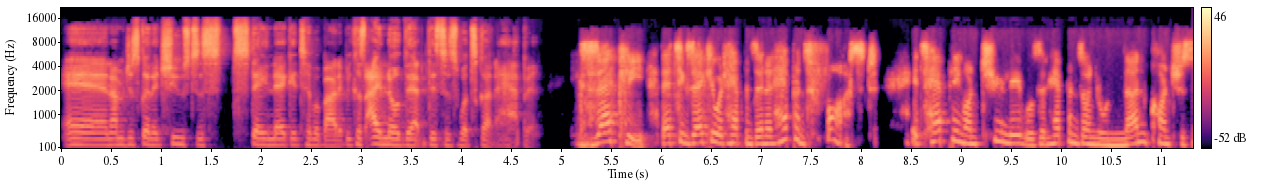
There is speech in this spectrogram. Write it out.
and I'm just going to choose to stay negative about it because I know that this is what's going to happen. Exactly. That's exactly what happens. And it happens fast. It's happening on two levels. It happens on your non-conscious,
